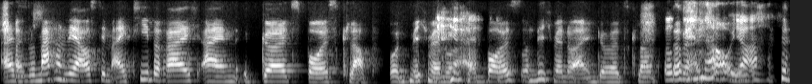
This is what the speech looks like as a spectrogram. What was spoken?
Also machen wir aus dem IT-Bereich ein Girls Boys Club und nicht mehr nur ein Boys und nicht mehr nur ein Girls Club. Das genau, ja.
